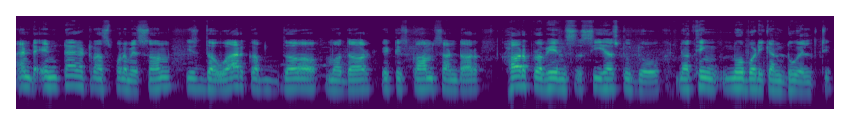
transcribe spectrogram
and entire transformation is the work of the mother. It is comes under her province. She has to do nothing. Nobody can do it.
